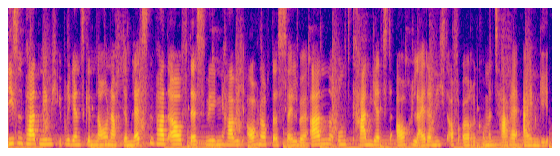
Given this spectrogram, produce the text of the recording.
Diesen Part nehme ich übrigens genau nach dem letzten Part auf, deswegen habe ich auch noch dasselbe an und kann jetzt auch leider nicht auf eure Kommentare eingehen.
